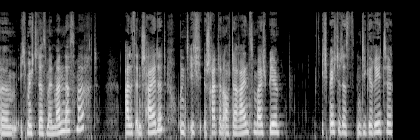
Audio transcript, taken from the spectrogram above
ähm, ich möchte, dass mein Mann das macht, alles entscheidet und ich schreibe dann auch da rein zum Beispiel, ich möchte, dass die Geräte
